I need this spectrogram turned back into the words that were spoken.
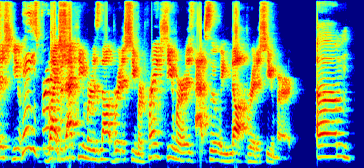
British humor. He's British. Right, but that humor is not British humor. Prank humor is absolutely not British humor. um,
